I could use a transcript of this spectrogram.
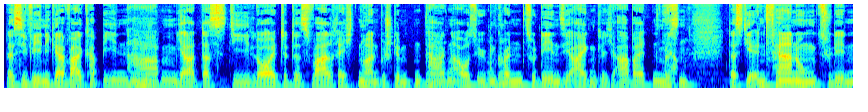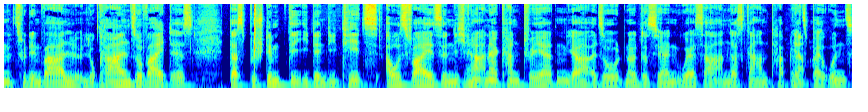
dass sie weniger Wahlkabinen mhm. haben, ja, dass die Leute das Wahlrecht nur an bestimmten Tagen mhm. ausüben mhm. können, zu denen sie eigentlich arbeiten müssen, ja. dass die Entfernung zu den, zu den Wahllokalen ja. so weit ist, dass bestimmte Identitätsausweise nicht ja. mehr anerkannt werden. Ja, also ne, das ist ja in den USA anders gehandhabt ja. als bei uns.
